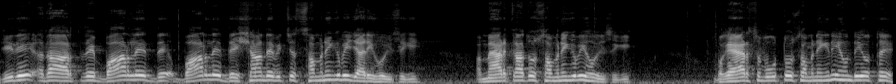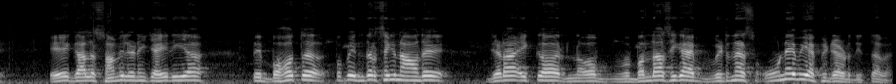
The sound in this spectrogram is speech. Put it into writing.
ਜਿਹਦੇ ਆਧਾਰ ਤੇ ਬਾਹਰਲੇ ਦੇ- ਬਾਹਰਲੇ ਦੇਸ਼ਾਂ ਦੇ ਵਿੱਚ ਸਮਨਿੰਗ ਵੀ ਜਾਰੀ ਹੋਈ ਸੀਗੀ। ਅਮਰੀਕਾ ਤੋਂ ਸਮਨਿੰਗ ਵੀ ਹੋਈ ਸੀਗੀ। ਬਗੈਰ ਸਬੂਤ ਤੋਂ ਸਮਨਿੰਗ ਨਹੀਂ ਹੁੰਦੀ ਉੱਥੇ। ਇਹ ਗੱਲ ਸਮਝ ਲੈਣੀ ਚਾਹੀਦੀ ਆ ਤੇ ਬਹੁਤ ਭੁਪਿੰਦਰ ਸਿੰਘ ਨਾਮ ਦੇ ਜਿਹੜਾ ਇੱਕ ਬੰਦਾ ਸੀਗਾ, ਵਿਟਨੈਸ, ਉਹਨੇ ਵੀ ਐਫੀਡੇਵਿਟ ਦਿੱਤਾ ਵਾ।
